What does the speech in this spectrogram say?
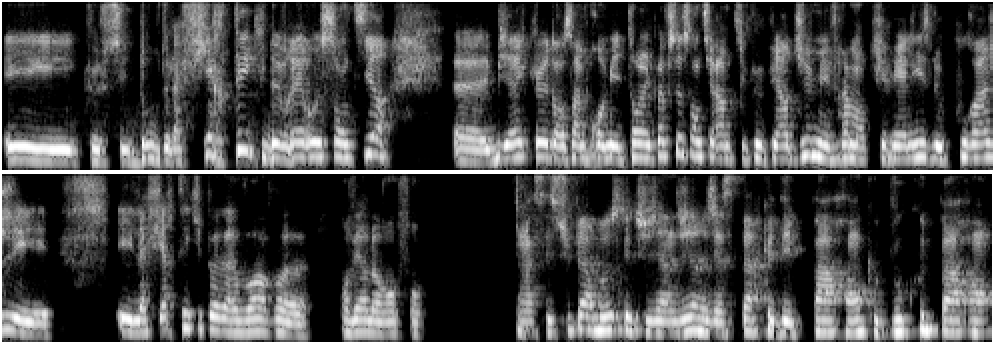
et que c'est donc de la fierté qu'ils devraient ressentir, euh, bien que dans un premier temps, ils peuvent se sentir un petit peu perdus, mais vraiment qu'ils réalisent le courage et, et la fierté qu'ils peuvent avoir envers leur enfant. Ah, c'est super beau ce que tu viens de dire et j'espère que des parents, que beaucoup de parents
